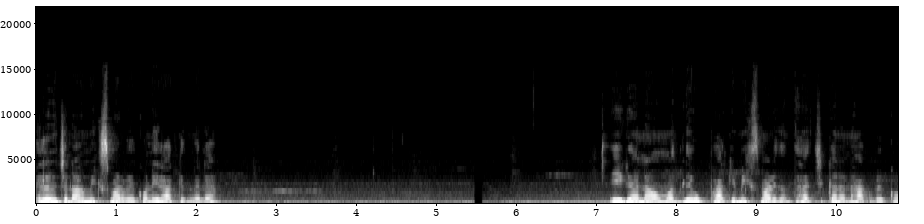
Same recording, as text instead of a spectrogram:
ಎಲ್ಲನೂ ಚೆನ್ನಾಗಿ ಮಿಕ್ಸ್ ಮಾಡಬೇಕು, ನೀರು ಹಾಕಿದ ಮೇಲೆ ಈಗ ನಾವು ಮೊದಲೇ ಉಪ್ಪು ಹಾಕಿ ಮಿಕ್ಸ್ ಮಾಡಿದಂತಹ ಚಿಕನನ್ನು ಹಾಕಬೇಕು.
